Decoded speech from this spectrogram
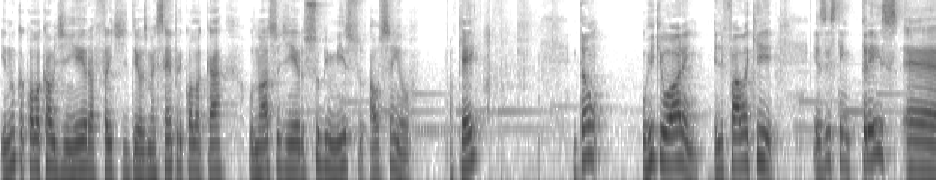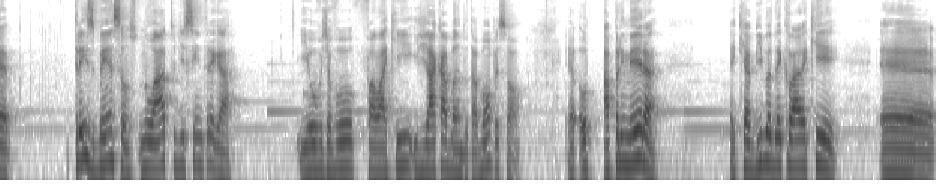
e nunca colocar o dinheiro à frente de Deus, mas sempre colocar o nosso dinheiro submisso ao Senhor. Ok? Então, o Rick Warren ele fala que existem três, é, três bênçãos no ato de se entregar. E eu já vou falar aqui já acabando, tá bom, pessoal? É, a primeira é que a Bíblia declara que é,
